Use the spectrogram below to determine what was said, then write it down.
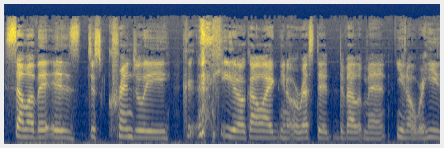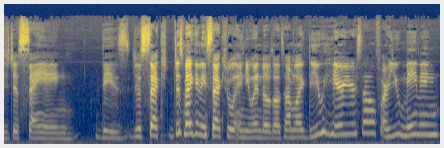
some of it is just cringily you know, kind of like, you know, arrested development, you know, where he's just saying these just sex just making these sexual innuendos all the time. Like, do you hear yourself? Are you meaning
